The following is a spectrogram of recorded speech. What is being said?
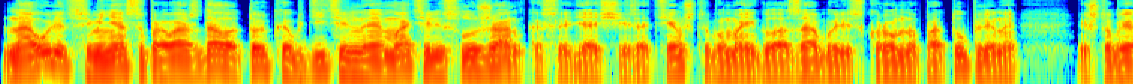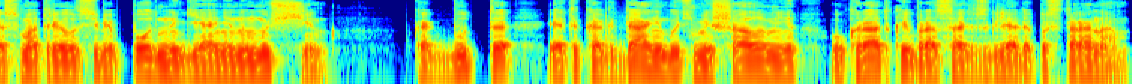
на улице меня сопровождала только бдительная мать или служанка, следящая за тем, чтобы мои глаза были скромно потуплены и чтобы я смотрела себе под ноги, а не на мужчин. Как будто это когда-нибудь мешало мне украдкой бросать взгляды по сторонам.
